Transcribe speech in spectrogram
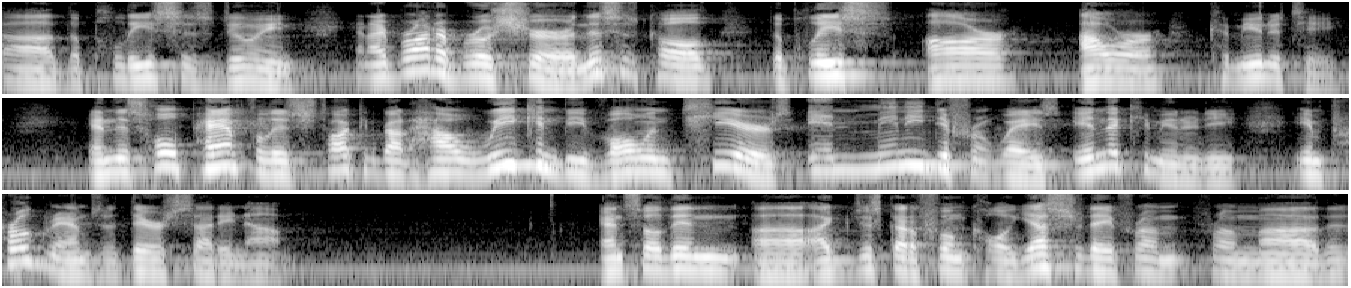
uh, the police is doing. And I brought a brochure, and this is called The Police Are Our community. And this whole pamphlet is talking about how we can be volunteers in many different ways in the community in programs that they're setting up. And so then uh, I just got a phone call yesterday from, from uh, the,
